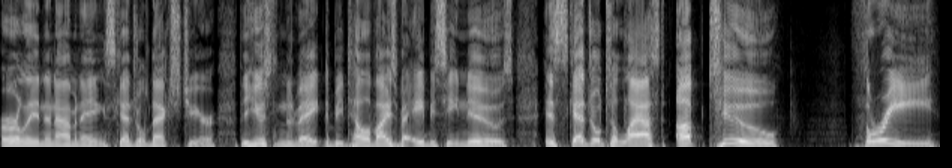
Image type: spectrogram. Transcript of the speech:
early in the nominating schedule next year. The Houston debate, to be televised by ABC News, is scheduled to last up to three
